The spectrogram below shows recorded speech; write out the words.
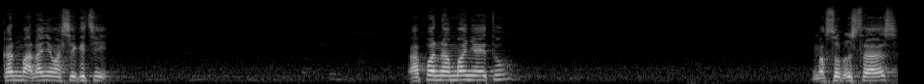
Kan maknanya masih kecil. Apa namanya itu? Maksud Ustaz,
